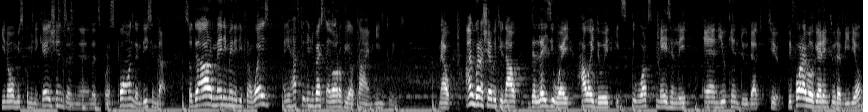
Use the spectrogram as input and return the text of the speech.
you know miscommunications and uh, let's postpone and this and that so there are many many different ways and you have to invest a lot of your time into it now, I'm gonna share with you now the lazy way, how I do it. It's, it works amazingly and you can do that too. Before I will get into the video,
